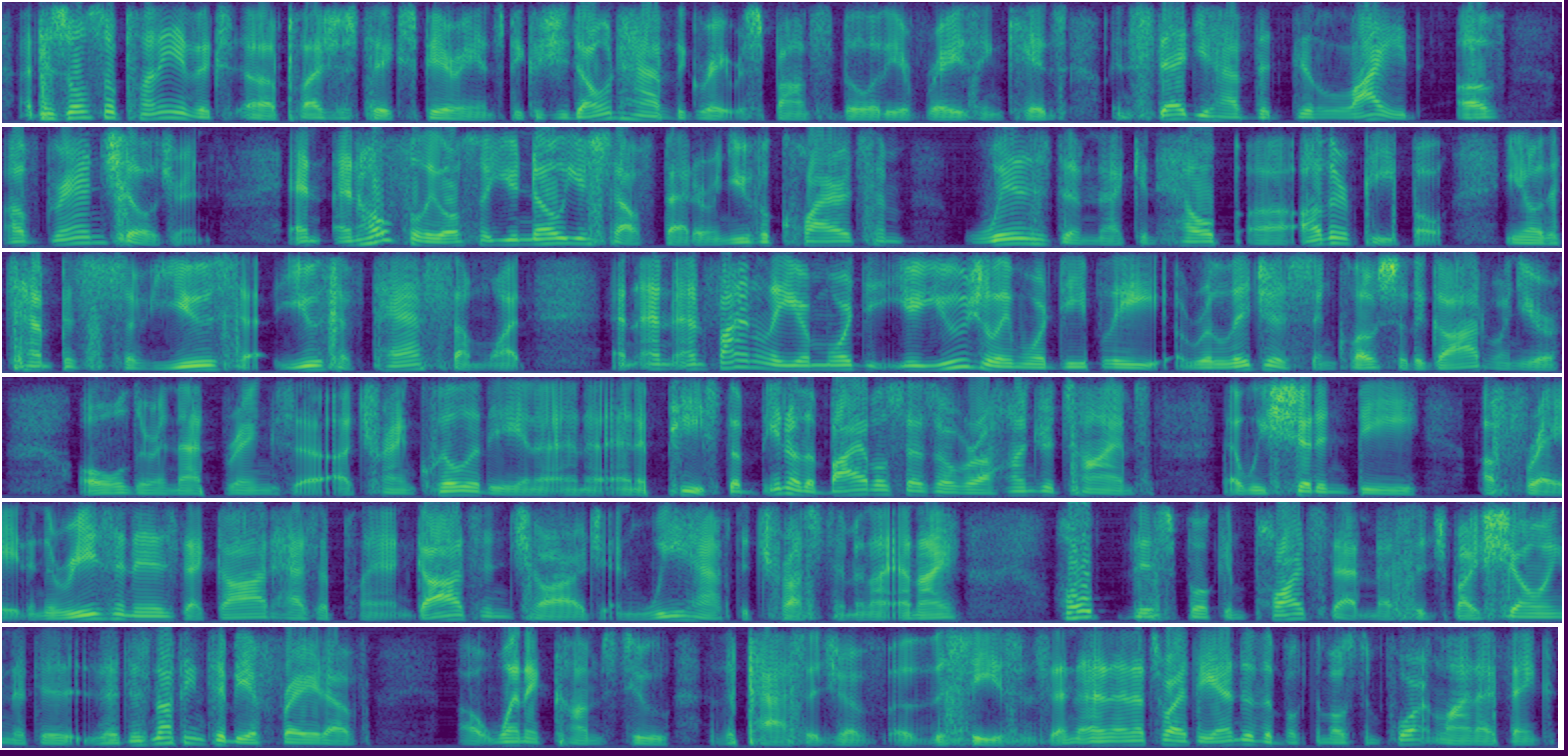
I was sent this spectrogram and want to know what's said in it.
Uh, there's also plenty of ex- uh, pleasures to experience because you don't have the great responsibility of raising kids. Instead, you have the delight of of grandchildren. And, and hopefully also you know yourself better and you've acquired some wisdom that can help uh, other people. You know, the tempests of youth, youth have passed somewhat, And and and finally, you're more you're usually more deeply religious and closer to God when you're older, and that brings a, a tranquility and a, and, a, and a peace. The you know the Bible says over a hundred times that we shouldn't be afraid, and the reason is that God has a plan. God's in charge, and we have to trust Him. And I and I hope this book imparts that message by showing that, there, that there's nothing to be afraid of uh, when it comes to the passage of, of the seasons. And, and, and that's why at the end of the book, the most important line, I think,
